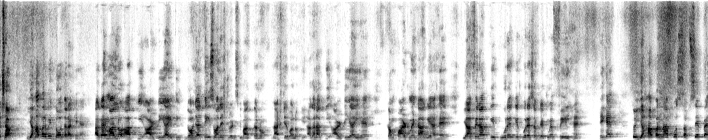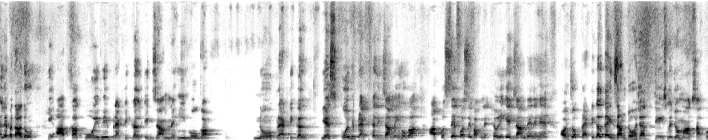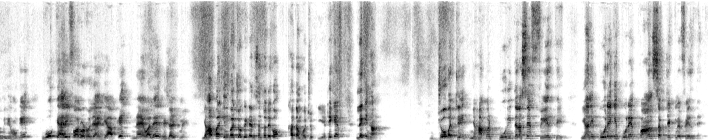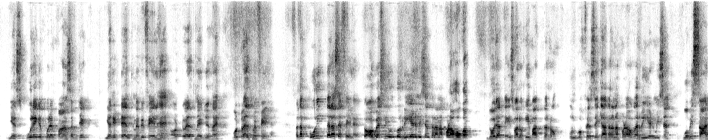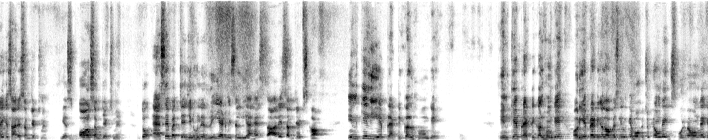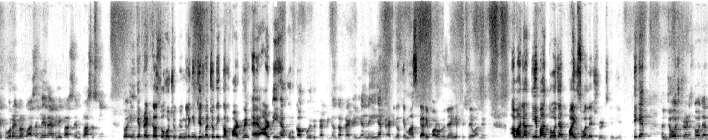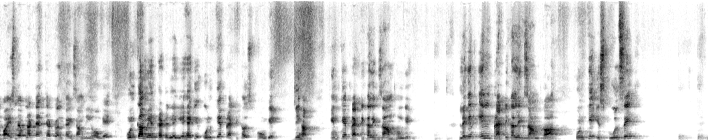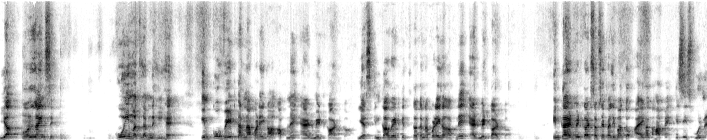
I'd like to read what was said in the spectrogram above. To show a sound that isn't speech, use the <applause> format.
अच्छा यहाँ पर भी दो तरह के हैं। अगर मान लो आपकी आरटीआई थी 2023 वाले स्टूडेंट्स की बात कर रहा हूँ लास्ट ईयर वालों की। अगर आपकी आरटीआई है कंपार्टमेंट आ गया है, या फिर आप पूरे के पूरे सब्जेक्ट में फेल हैं, ठीक है? तो यहाँ पर मैं आपको सबसे पहले बता दूँ कि आपका कोई भी प्रैक्टिकल एग्ज़ाम नहीं होगा। नो प्रैक्टिकल यस कोई भी प्रैक्टिकल एग्ज़ाम नहीं होगा। आपको सिर्फ़ और सिर्फ़ अपने थ्योरी के एग्ज़ाम देने हैं और जो प्रैक्टिकल का एग्ज़ाम 2023 में जो मार्क्स आपको मिले होंगे, वो कैरी फॉरवर्ड हो जाएँगे आपके नए वाले रिज़ल्ट में। यहाँ पर इन बच्चों की टेंशन तो देखो खत्म हो चुकी है, ठीक है? लेकिन हाँ जो बच्चे यहाँ पर पूरी तरह से फेल थे, यानी पूरे के पूरे पाँच सब्जेक्ट में फेल थे। यस पूरे के पूरे पाँच सब्जेक्ट यानी टेंथ में भी फेल है और ट्वेल्थ में जो है, वो ट्वेल्थ में फेल है। मतलब पूरी तरह से फेल है तो ऑब्वियसली उनको री एडमिशन कराना पड़ा होगा। 2023 वालों की बात कर रहा हूँ, उनको फिर से क्या कराना पड़ा होगा? री एडमिशन वो भी सारे के सारे सब्जेक्ट्स में। यस ऑल सब्जेक्ट्स में। तो ऐसे बच्चे जिन्होंने री एडमिशन लिया है, सारे सब्जेक्ट्स का, इनके लिए प्रैक्टिकल होंगे। इनके प्रैक्टिकल होंगे और ये प्रैक्टिकल ऑब्वियसली उनके हो भी चुके होंगे, स्कूल में होंगे, क्योंकि वो रेगुलर क्लासेस ले रहे हैं, अगली क्लास सेम क्लासेस की तो इनके प्रैक्टिकल तो हो चुके होंगे। लेकिन जिन बच्चों की कंपार्टमेंट है आरटी है, उनका कोई भी प्रैक्टिकल का क्राइटेरिया नहीं है प्रैक्टिकल के मार्क्स कैरी फॉरवर्ड हो जाएँगे पिछले वाले। अब आ जाती है बात 2022 वाले स्टूडेंट्स के लिए, ठीक है? तो जो स्टूडेंट्स 2022 में अपना टेंथ या ट्वेल्थ का एग्ज़ाम दिए होंगे, उनका मेन क्राइटेरिया ये है कि उनके प्रैक्टिकल्स होंगे। जी हाँ इनके प्रैक्टिकल एग्ज़ाम होंगे। लेकिन इन प्रैक्टिकल एग्ज़ाम का उनके स्कूल से या ऑनलाइन से कोई मतलब नहीं है। इनको वेट करना पड़ेगा अपने एडमिट कार्ड का। यस yes, इनका वेट कितना करना पड़ेगा? अपने एडमिट कार्ड का। इनका एडमिट कार्ड सबसे पहली बात तो आएगा कहाँ पे? किसी स्कूल में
